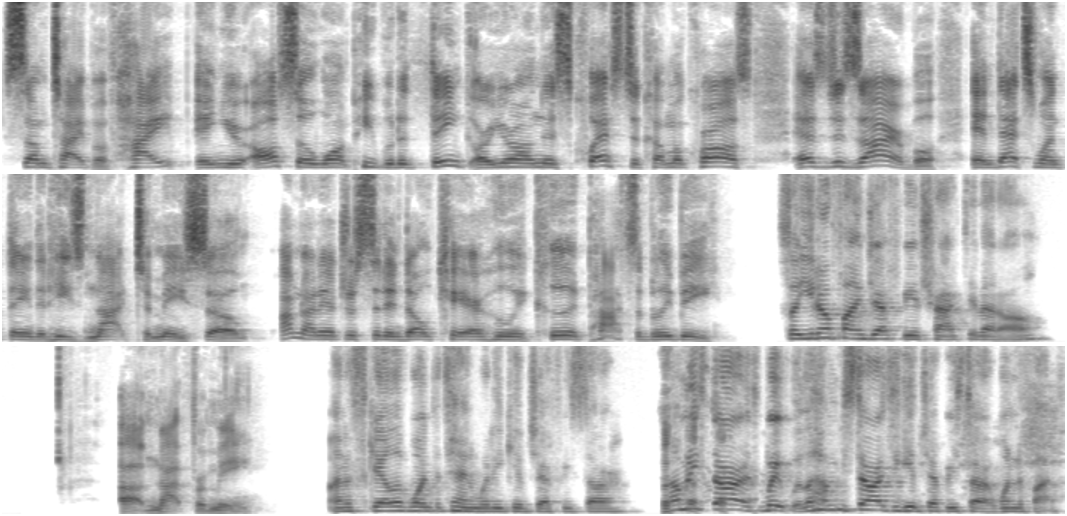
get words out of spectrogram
some type of hype, and you also want people to think, or you're on this quest to come across as desirable. And that's one thing that he's not to me. So I'm not interested and don't care who it could possibly be. So you don't find Jeffree attractive at all? Uh, not for me. On a scale of one to ten, what do you give Jeffree Star? How many stars? Wait, how many stars do you give Jeffree Star? One to five.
